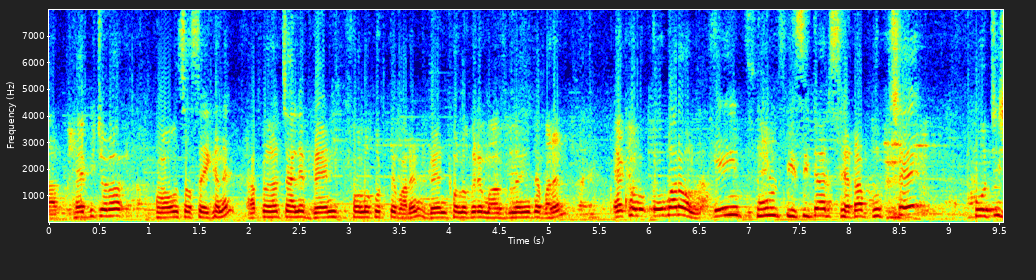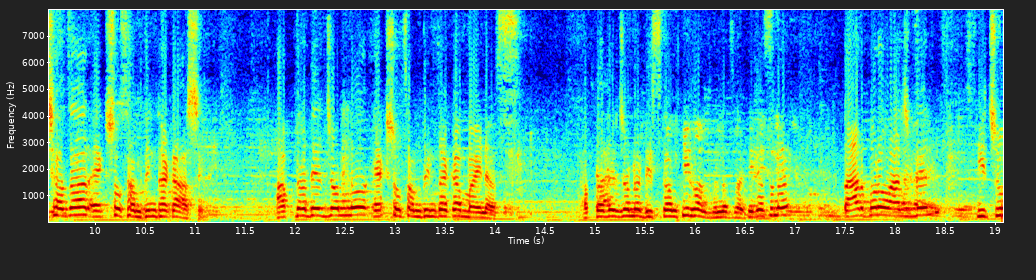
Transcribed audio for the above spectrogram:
আর হ্যাবিটারও মাউস আছে এখানে। আপনারা চাইলে ব্র্যান্ড ফলো করতে পারেন ব্র্যান্ড ফলো করে মাউসগুলো নিতে পারেন। এখন ওভারঅল এই ফুল পিসিটার সেট হচ্ছে পঁচিশ হাজার একশো সামথিং টাকা আসে। আপনাদের জন্য একশো সামথিং টাকা মাইনাস আপনাদের জন্য ডিসকাউন্ট কি না ঠিক আছে না? তারপরেও আসবেন, কিছু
